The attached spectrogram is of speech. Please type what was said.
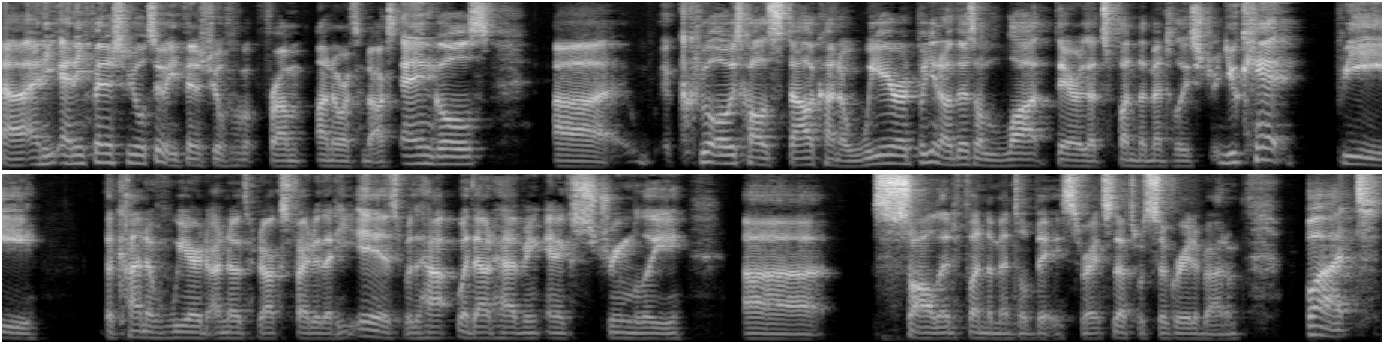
Uh, and, he, and he finished people too. He finished people from unorthodox angles. Uh, people always call his style kind of weird, but you know, there's a lot there that's fundamentally. Str- you can't be the kind of weird unorthodox fighter that he is without without having an extremely uh, solid fundamental base, right? So that's what's so great about him. But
